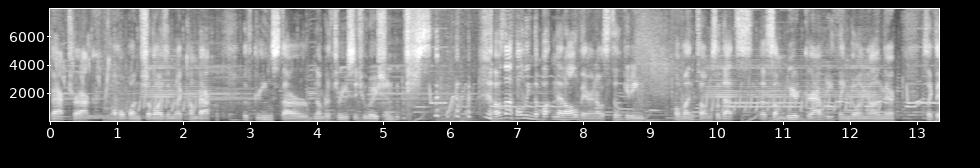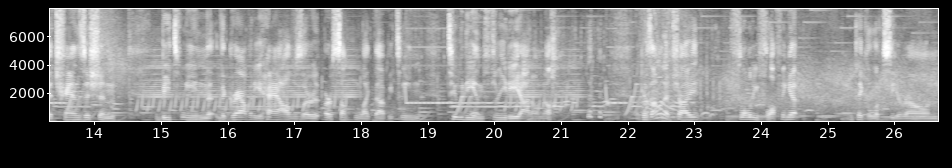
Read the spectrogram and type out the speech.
backtrack a whole bunch, otherwise I'm going to come back with Green Star number 3 situation. I was not holding the button at all there, and I was still getting momentum, so that's, that's some weird gravity thing going on there. It's like the transition between the gravity halves or, or something like that, between 2D and 3D, I don't know. because I'm going to try floaty fluffing it and take a look-see around.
